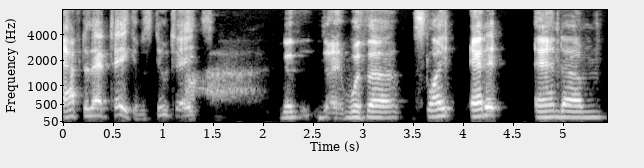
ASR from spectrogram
after that take. It was two takes with, with a slight edit and um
